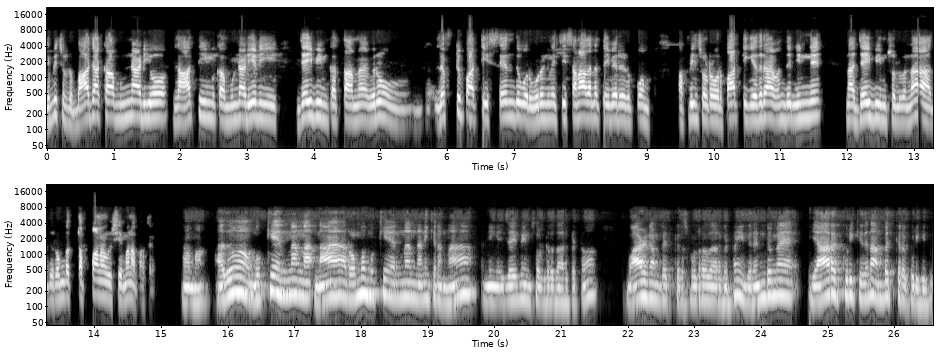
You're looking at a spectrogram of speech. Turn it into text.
எப்படி சொல்ற பாஜக முன்னாடியோ இல்ல அதிமுக முன்னாடியோ நீ ஜெய் பீம் கத்தாம வெறும் லெஃப்ட் பார்ட்டி சேர்ந்து ஒரு ஒருங்கிணைச்சி சனாதனத்தை வேறு இருப்போம் அப்படின்னு சொல்ற ஒரு பார்ட்டிக்கு எதிராக வந்து நின்று நான் ஜெய் பீம் சொல்லுவேன்னா அது ரொம்ப தப்பான விஷயமா நான் பாக்குறேன் ஆமா. அதுவும் முக்கியம் என்னன்னா நான் ரொம்ப முக்கியம் என்னன்னு நினைக்கிறேன்னா நீங்க ஜெய்பீம் சொல்றதா இருக்கட்டும் வாழ்க அம்பேத்கர் சொல்றதா இருக்கட்டும் இது ரெண்டுமே யாரை குறிக்குதுன்னா அம்பேத்கரை குறிக்குது.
